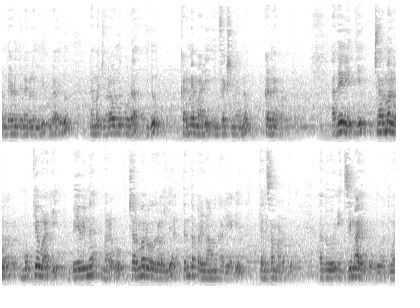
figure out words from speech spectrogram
ಒಂದೆರಡು ದಿನಗಳಲ್ಲಿ ಕೂಡ ಇದು ನಮ್ಮ ಜ್ವರವನ್ನು ಕೂಡ ಇದು ಕಡಿಮೆ ಮಾಡಿ ಇನ್ಫೆಕ್ಷನ್ ಅನ್ನು ಕಡಿಮೆ ಮಾಡುತ್ತದೆ. ಅದೇ ರೀತಿ ಚರ್ಮ ರೋಗಗಳು, ಮುಖ್ಯವಾಗಿ ಬೇವಿನ ಮರವು ಚರ್ಮ ರೋಗಗಳಲ್ಲಿ ಅತ್ಯಂತ ಪರಿಣಾಮಕಾರಿಯಾಗಿ ಕೆಲಸ ಮಾಡುತ್ತದೆ. ಅದು ಎಕ್ಸಿಮಾ ಇರ್ಬೋದು, ಅಥವಾ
